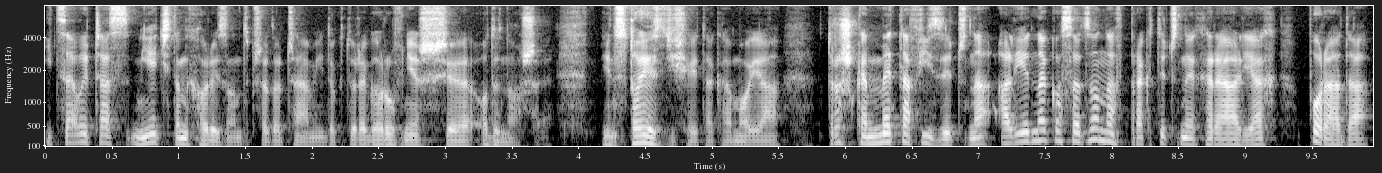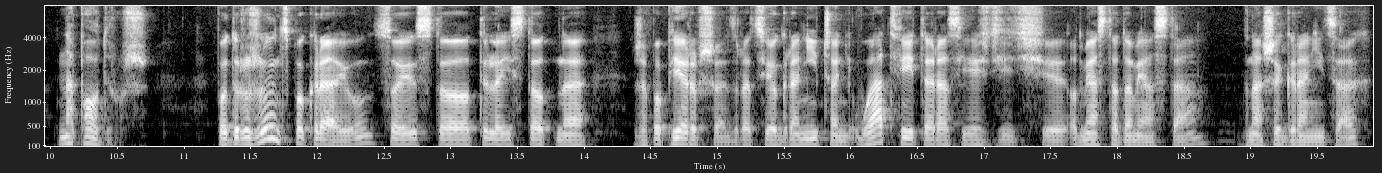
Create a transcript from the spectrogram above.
i cały czas mieć ten horyzont przed oczami, do którego również się odnoszę. Więc to jest dzisiaj taka moja troszkę metafizyczna, ale jednak osadzona w praktycznych realiach porada na podróż. Podróżując po kraju, co jest to tyle istotne, że po pierwsze, z racji ograniczeń, łatwiej teraz jeździć e, od miasta do miasta w naszych granicach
